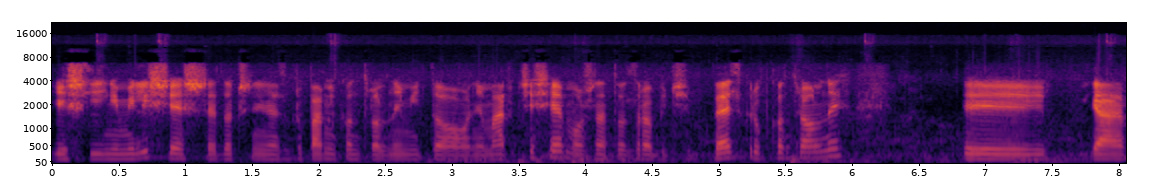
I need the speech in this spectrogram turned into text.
Jeśli nie mieliście jeszcze do czynienia z grupami kontrolnymi, to nie martwcie się, można to zrobić bez grup kontrolnych. Y, Ja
